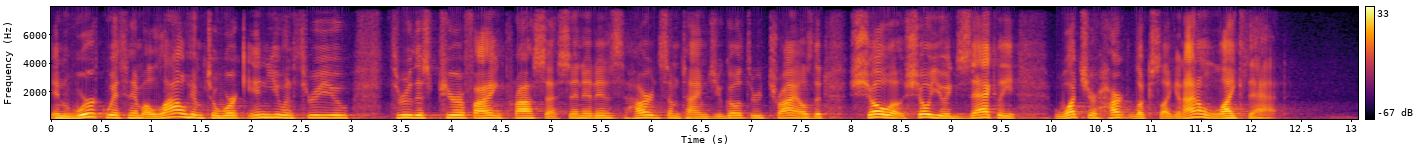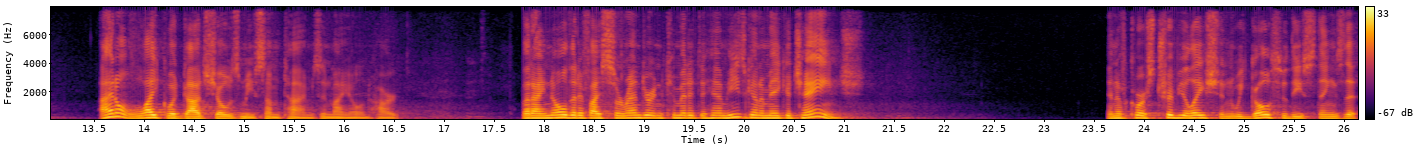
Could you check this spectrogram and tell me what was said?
and work with Him. Allow Him to work in you and through you through this purifying process. And it is hard sometimes. You go through trials that show, show you exactly what your heart looks like. And I don't like that. I don't like what God shows me sometimes in my own heart. But I know that if I surrender and commit it to Him, He's going to make a change. And of course, tribulation, we go through these things that,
